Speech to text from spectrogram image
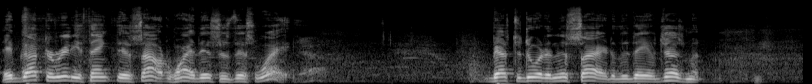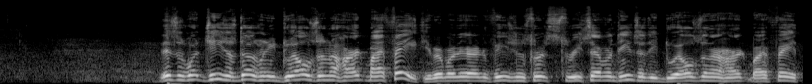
they've got to really think this out, why this is this way. Best to do it in this side of the day of judgment. This is what Jesus does when he dwells in the heart by faith. You remember there in Ephesians 3.17 says he dwells in our heart by faith.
